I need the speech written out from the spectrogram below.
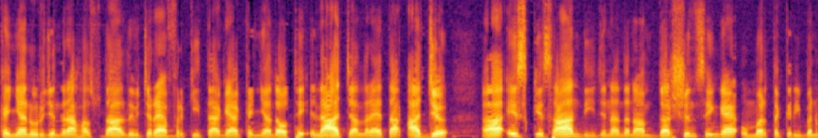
ਕਈਆਂ ਨੂੰ ਰਜਿੰਦਰਾ ਹਸਪਤਾਲ ਦੇ ਵਿੱਚ ਰੈਫਰ ਕੀਤਾ ਗਿਆ, ਕਈਆਂ ਦਾ ਉੱਥੇ ਇਲਾਜ ਚੱਲ ਰਿਹਾ ਤਾਂ ਅੱਜ ਇਸ ਕਿਸਾਨ ਦੀ, ਜਿਨ੍ਹਾਂ ਦਾ ਨਾਮ ਦਰਸ਼ਨ ਸਿੰਘ ਹੈ, ਉਮਰ ਤਕਰੀਬਨ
